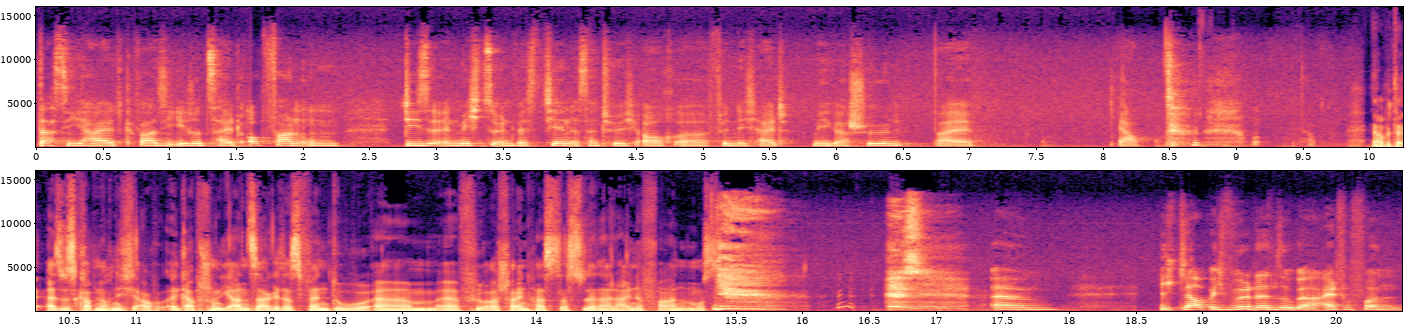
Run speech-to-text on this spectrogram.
dass sie halt quasi ihre Zeit opfern, um diese in mich zu investieren, ist natürlich auch, äh, finde ich halt mega schön, weil ja. Ja, aber der, also es gab noch nicht, auch gab schon die Ansage, dass wenn du ähm, äh, Führerschein hast, dass du dann alleine fahren musst? ähm, ich glaube, ich würde dann sogar einfach von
